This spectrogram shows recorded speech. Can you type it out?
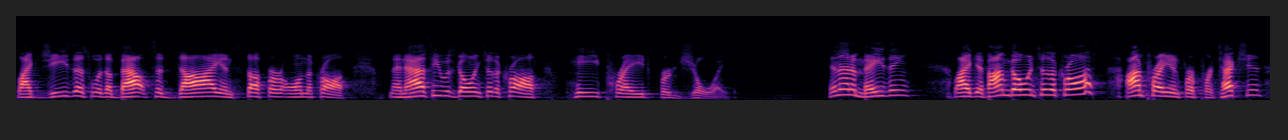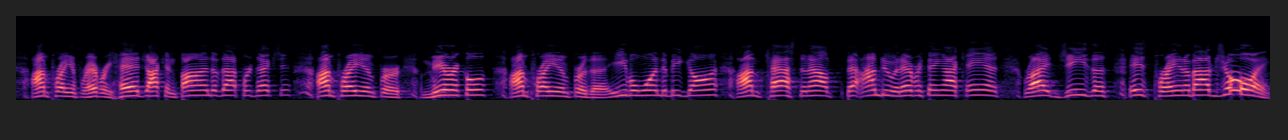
like Jesus was about to die and suffer on the cross, and as he was going to the cross, he prayed for joy. Isn't that amazing? Like if I'm going to the cross, I'm praying for protection. I'm praying for every hedge I can find of that protection. I'm praying for miracles. I'm praying for the evil one to be gone. I'm casting out, I'm doing everything I can, right? Jesus is praying about joy.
